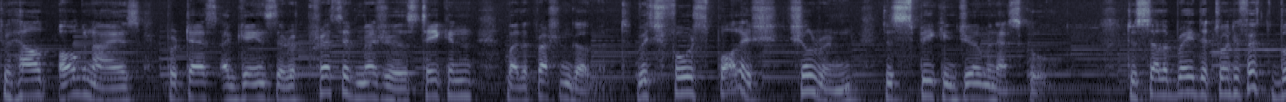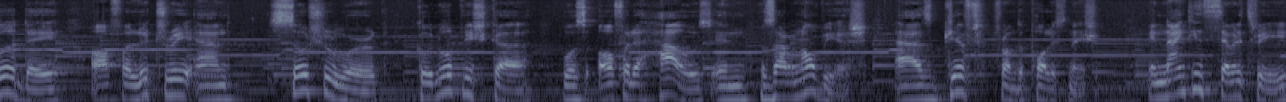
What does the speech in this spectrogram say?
to help organize protests against the repressive measures taken by the Prussian government, which forced Polish children to speak in German at school. To celebrate the 25th birthday of her literary and social work, Konopnicka was offered a house in Żarnowiec as gift from the Polish nation. In 1973,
